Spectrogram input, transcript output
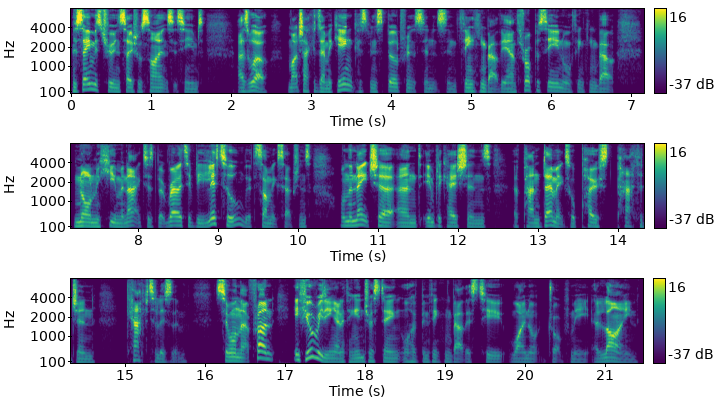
The same is true in social science, it seems, as well. Much academic ink has been spilled, for instance, in thinking about the Anthropocene or thinking about non human actors, but relatively little, with some exceptions, on the nature and implications of pandemics or post pathogen capitalism. So, on that front, if you're reading anything interesting or have been thinking about this too, why not drop me a line?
